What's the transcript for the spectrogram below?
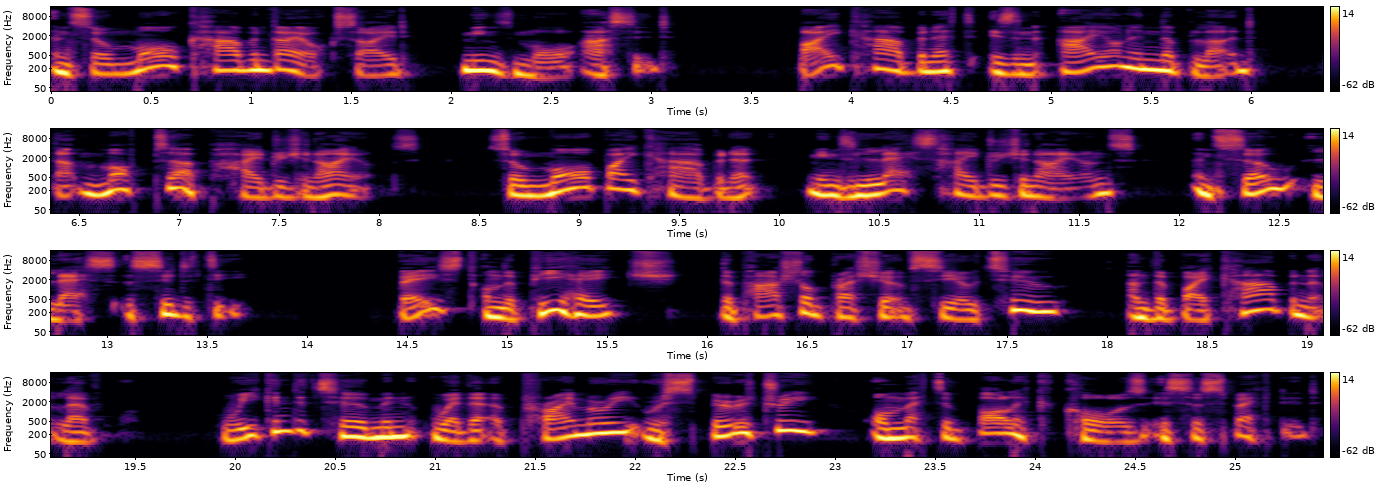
and so more carbon dioxide means more acid. Bicarbonate is an ion in the blood that mops up hydrogen ions, so more bicarbonate means less hydrogen ions and so less acidity. Based on the pH, the partial pressure of CO2, and the bicarbonate level, we can determine whether a primary respiratory or metabolic cause is suspected.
